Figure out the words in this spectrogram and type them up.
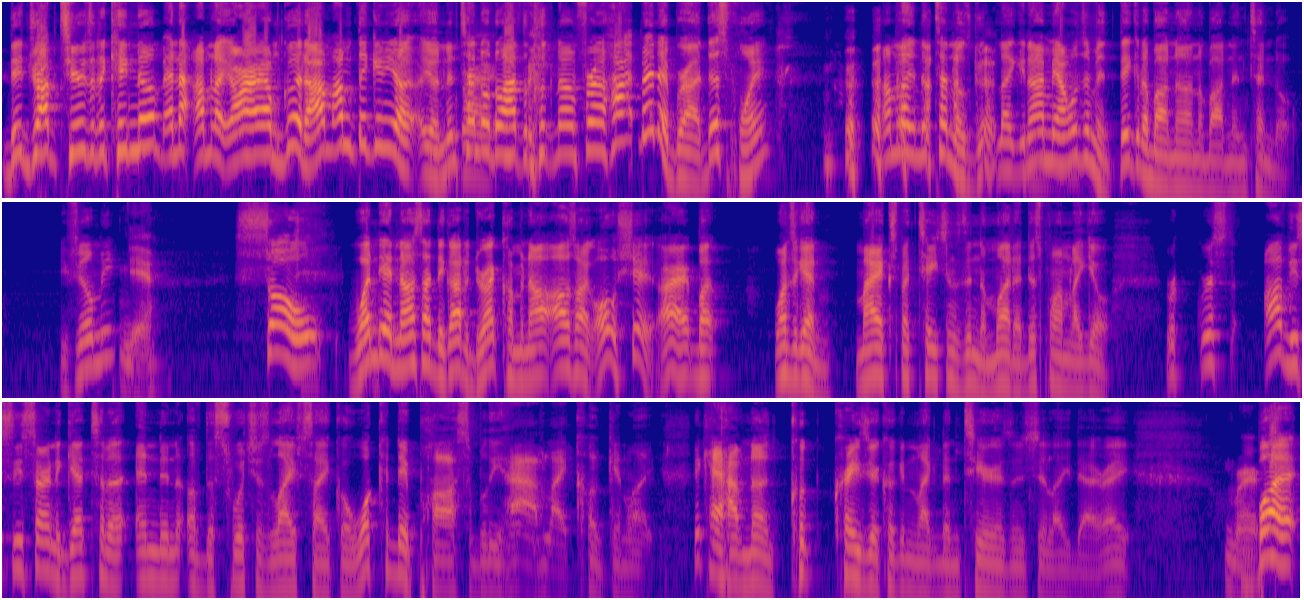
they dropped Tears of the Kingdom, and I'm like, all right, I'm good. I'm, I'm thinking, yo, yo Nintendo right. don't have to cook nothing for a hot minute, bro. At this point, I'm like, Nintendo's good. Like, you know what I mean? I wasn't even thinking about nothing about Nintendo. You feel me? Yeah. So when they announced that they got a direct coming out, I was like, oh shit, all right. But once again, my expectations in the mud. At this point, I'm like, yo, we're, we're obviously starting to get to the ending of the Switch's life cycle. What could they possibly have like cooking? Like they can't have none cook crazier cooking like than tears and shit like that, right? Right. But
